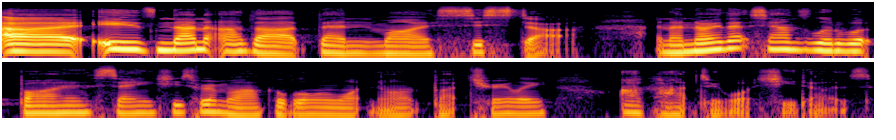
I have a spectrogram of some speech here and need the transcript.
uh, is none other than my sister. And I know that sounds a little bit biased saying she's remarkable and whatnot, but truly, I can't do what she does.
